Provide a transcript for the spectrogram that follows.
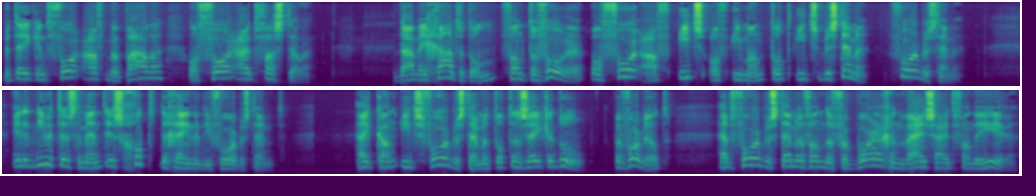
betekent vooraf bepalen of vooruit vaststellen. Daarbij gaat het om van tevoren of vooraf iets of iemand tot iets bestemmen, voorbestemmen. In het Nieuwe Testament is God degene die voorbestemt. Hij kan iets voorbestemmen tot een zeker doel. Bijvoorbeeld het voorbestemmen van de verborgen wijsheid van de Heere,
